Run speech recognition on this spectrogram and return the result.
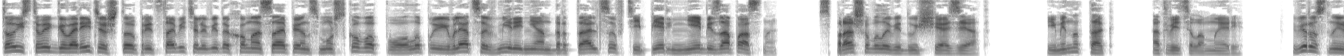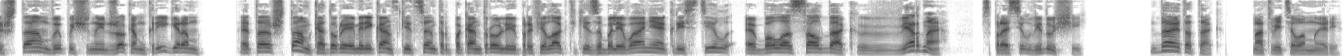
То есть вы говорите, что представителю вида Homo sapiens мужского пола появляться в мире неандертальцев теперь небезопасно? Спрашивала ведущий азиат. Именно так, ответила Мэри. Вирусный штамм, выпущенный Джоком Кригером, это штамм, который Американский центр по контролю и профилактике заболевания окрестил Эбола Салдак, верно? Спросил ведущий. Да, это так, ответила Мэри.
